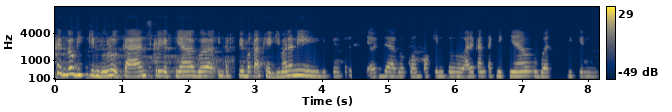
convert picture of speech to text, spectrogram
kan gue bikin dulu kan skripnya gue interview bakal kayak gimana nih gitu. Terus ya udah gue kelompokin tuh. Ada kan tekniknya buat bikin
